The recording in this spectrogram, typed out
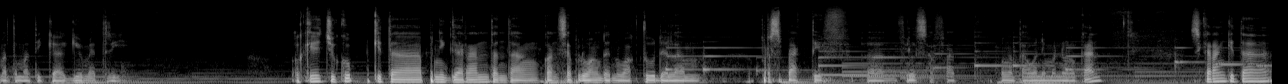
matematika geometri. Oke, cukup kita penyegaran tentang konsep ruang dan waktu dalam perspektif uh, filsafat pengetahuan Immanuel Kant. Sekarang kita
